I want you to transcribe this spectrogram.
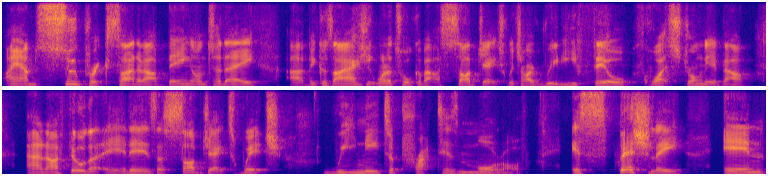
I am super excited about being on today uh, because I actually want to talk about a subject which I really feel quite strongly about. And I feel that it is a subject which we need to practice more of, especially in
